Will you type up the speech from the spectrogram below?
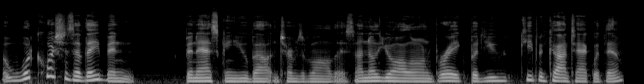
What questions have they been been asking you about in terms of all this? I know you all are on break, but you keep in contact with them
